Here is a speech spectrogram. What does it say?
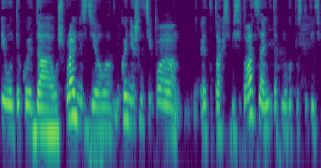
И он такой, да, уж правильно сделала. Ну, конечно, типа, это так себе ситуация, они так могут поступить.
